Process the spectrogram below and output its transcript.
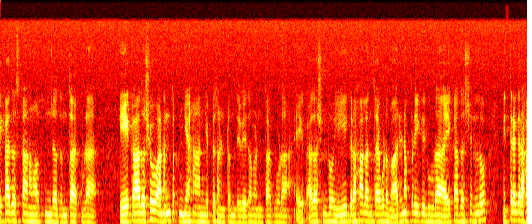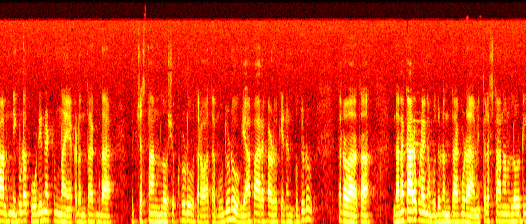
ఏకాదశ స్థానం అవుతుంది అదంతా కూడా ఏకాదశో అనంత పుణ్య అని చెప్పేసి అంటుంది వేదం అంతా కూడా. ఏకాదశంలో ఈ గ్రహాలంతా కూడా మారినప్పటికీ కూడా ఏకాదశంలో మిత్రగ్రహాలన్నీ కూడా కూడినట్టున్నాయి. అక్కడంతా కూడా ఉచ్చస్థానంలో శుక్రుడు తర్వాత బుధుడు వ్యాపారకాడుకైన బుధుడు తర్వాత ధనకారకుడైన బుధుడంతా కూడా మిత్రస్థానంలోటి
